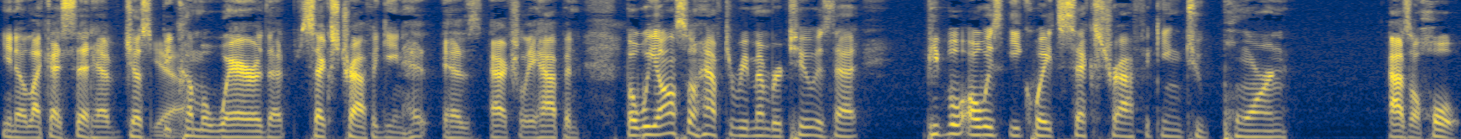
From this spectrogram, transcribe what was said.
you know, like I said, have just Yeah. become aware that sex trafficking ha- has actually happened. But we also have to remember too is that people always equate sex trafficking to porn as a whole.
